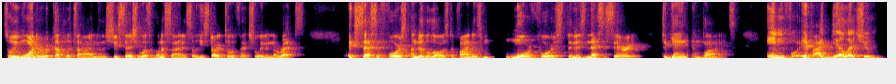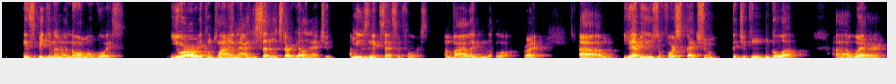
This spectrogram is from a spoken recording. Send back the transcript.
So he warned her a couple of times, and she said she wasn't going to sign it. So he started to effectuate an arrest. Excessive force under the law is defined as more force than is necessary to gain compliance. Any for if I yell at you and speaking in a normal voice, you are already complying, and I just suddenly start yelling at you. I'm using excessive force. I'm violating the law, right? Um, you have a use of force spectrum that you can go up, uh, where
